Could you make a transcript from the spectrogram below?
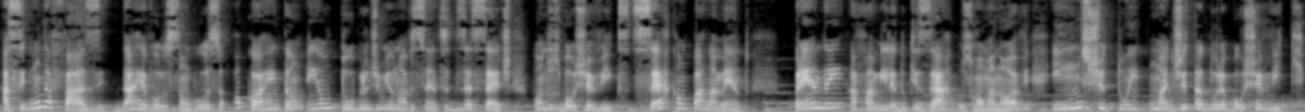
A segunda fase da Revolução Russa ocorre então em outubro de 1917, quando os bolcheviques cercam o parlamento, prendem a família do czar, os Romanov, e instituem uma ditadura bolchevique.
